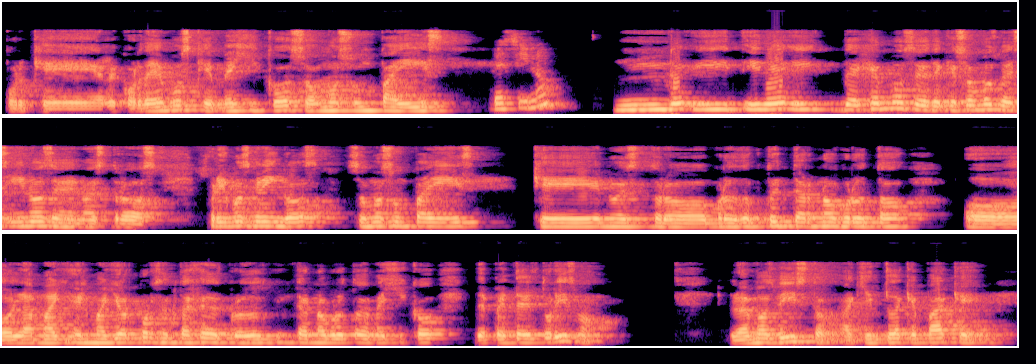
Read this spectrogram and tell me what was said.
Porque recordemos que México somos un país vecino. Mm, y, dejemos de, que somos vecinos de nuestros primos gringos, somos un país que nuestro Producto Interno Bruto o el mayor porcentaje del Producto Interno Bruto de México depende del turismo. Lo hemos visto aquí en Tlaquepaque.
